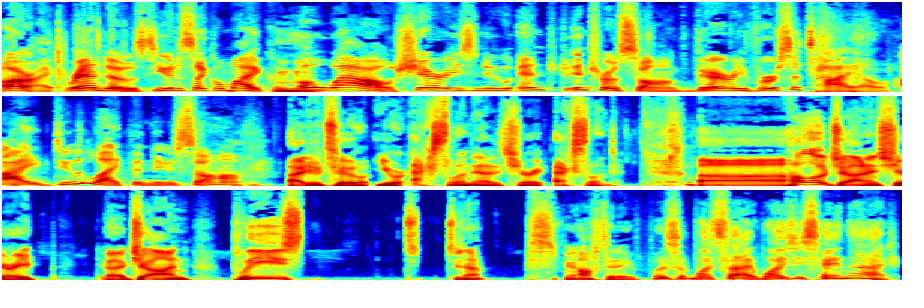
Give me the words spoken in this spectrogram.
All right, Randos, Unicycle Mike. Mhm. Oh, wow. Shari's new int- intro song. Very versatile. I do like the new song. I do too. You're excellent at it, Shari. Excellent. Uh, hello, John and Shari. Uh, John, please t- do not piss me off today. What is it? What's that? Why is he saying that?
